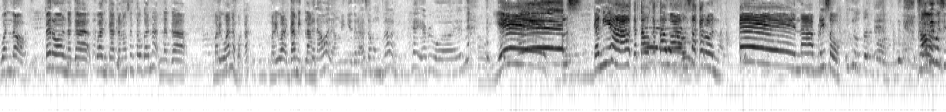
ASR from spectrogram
one love. pero naga kuan ka kanang sang tawag na naga marijuana ba ka? Marijuana gamit lang. Tanawa lang ninyo dara sa akong vlog. Hey everyone! Yes! Ganiha, katawa-katawa, unsa karon? Na priso. Grabe mo si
